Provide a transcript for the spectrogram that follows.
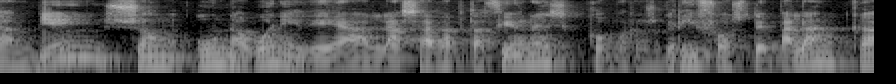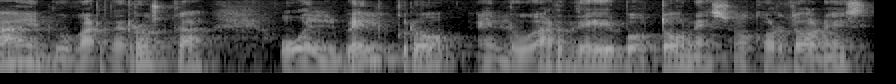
También son una buena idea las adaptaciones como los grifos de palanca en lugar de rosca o el velcro en lugar de botones o cordones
